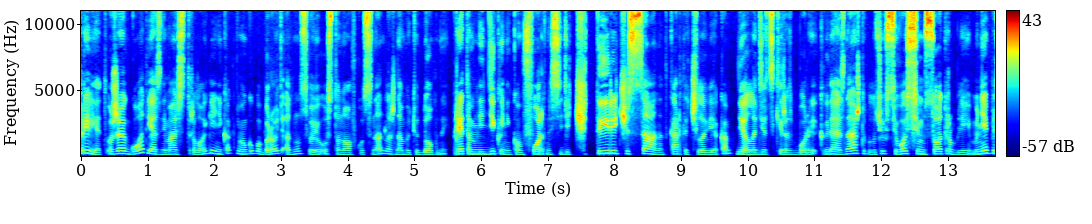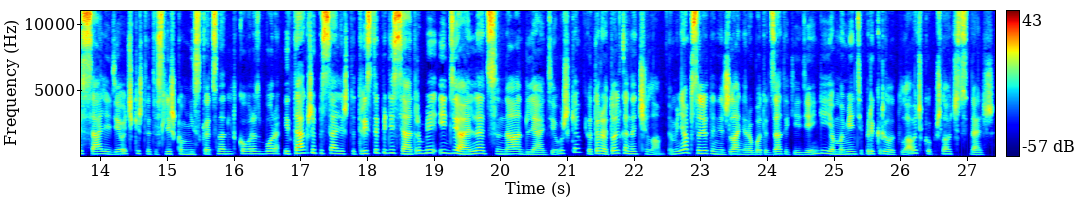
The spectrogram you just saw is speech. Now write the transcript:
Привет. Уже год я занимаюсь астрологией и никак не могу побороть одну свою установку. Цена должна быть удобной. При этом мне дико некомфортно сидеть 4 часа над картой человека, делала детские разборы, когда я знаю, что получу всего 700 рублей. Мне писали девочки, что это слишком низкая цена для такого разбора. И также писали, что 350 рублей идеальная цена для девушки, которая только начала. У меня абсолютно нет желания работать за такие деньги. Я в моменте прикрыла эту лавочку и пошла учиться дальше.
